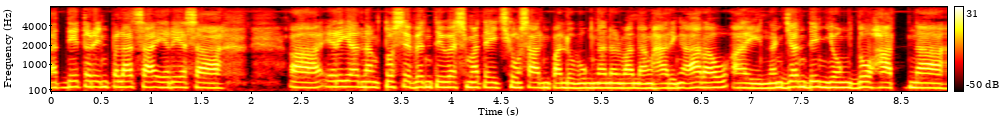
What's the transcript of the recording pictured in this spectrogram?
At dito rin pala sa area sa uh, area ng 270 West Matage kung saan palubog na naman ang haring araw ay nandyan din yung dohat na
